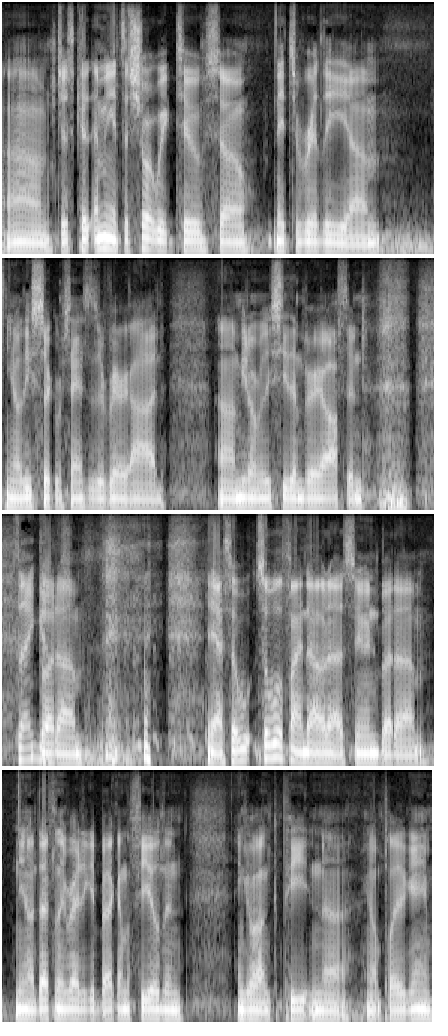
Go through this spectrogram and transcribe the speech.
um, just cause, I mean it's a short week too, so it's really um, you know these circumstances are very odd. Um, you don't really see them very often. Thank you. but um, yeah, so so we'll find out uh, soon. But um, you know, definitely ready to get back on the field and and go out and compete and uh, you know play the game.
